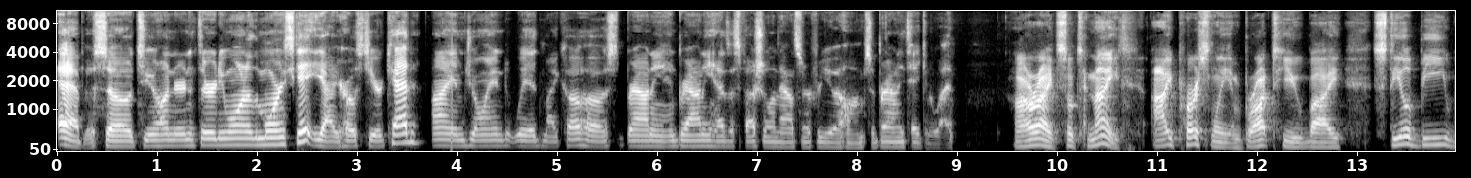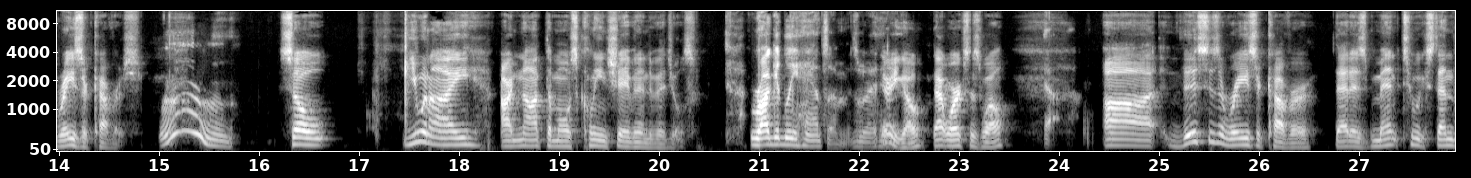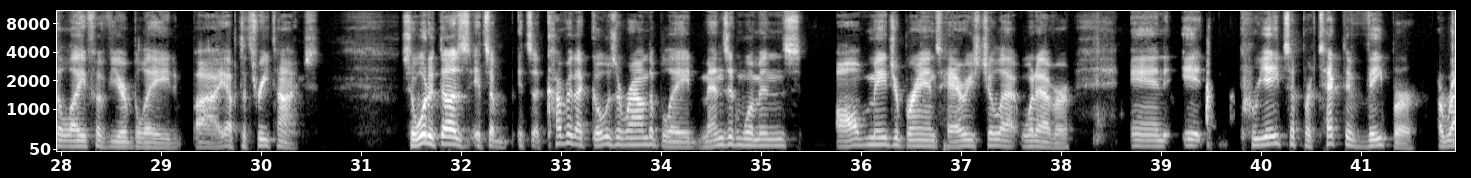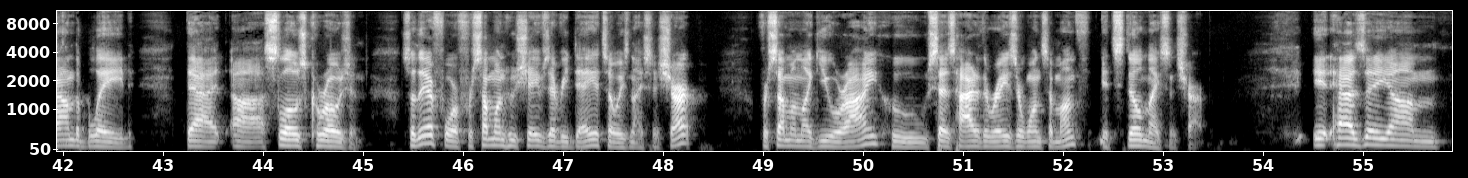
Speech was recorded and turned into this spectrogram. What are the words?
episode 231 of the Morning Skate. You got your host here, Ked. I am joined with my co-host Brownie, and Brownie has a special announcement for you at home. So Brownie, take it away. All right. So tonight, I personally am brought to you by Steel Bee Razor Covers. Mm. So you and I are not the most clean shaven individuals. Ruggedly handsome is what I think. There you go. That works as well. Yeah. Uh, this is a razor cover that is meant to extend the life of your blade by up to three times. So what it does, it's a it's a cover that goes around the blade, men's and women's, all major brands, Harry's, Gillette, whatever, and it creates a protective vapor around the blade that uh, slows corrosion. So therefore, for someone who shaves every day, it's always nice and sharp. For someone like you or I who says hi to the razor once a month, it's still nice and sharp. It has a um,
